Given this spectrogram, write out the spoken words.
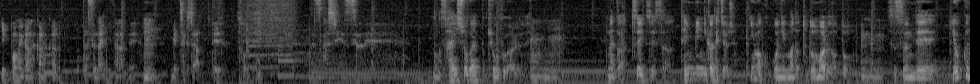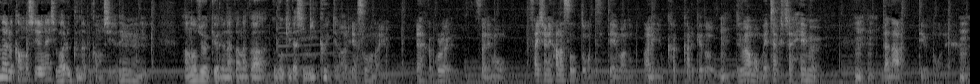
一歩目がなかなか出せないみたいなねうん。めちゃくちゃあって。そうね難しいですよね。なんか最初がやっぱ恐怖があるよね、うんなんかついついさ天秤にかけちゃうじゃん。今ここにまだとどまるのとうん進んで良くなるかもしれないし悪くなるかもしれないっていう、あの状況でなかなか動き出しにくいっていうのはあいるよやそうなんよ。いやこれそうねもう最初に話そうと思ってたテーマのあれにもかかるけど、ん。自分はもうめちゃくちゃヘムうんだなっていうのをねうん。うん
